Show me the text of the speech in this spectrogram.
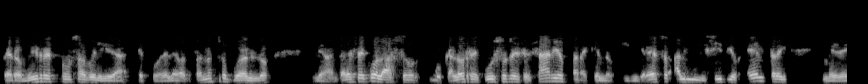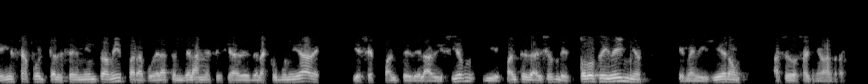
pero mi responsabilidad es poder levantar nuestro pueblo, levantar ese colazo, buscar los recursos necesarios para que los ingresos al municipio entren, me den ese fortalecimiento a mí para poder atender las necesidades de las comunidades. Y esa es parte de la visión y es parte de la visión de todos los cibeños que me dijeron hace dos años atrás.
